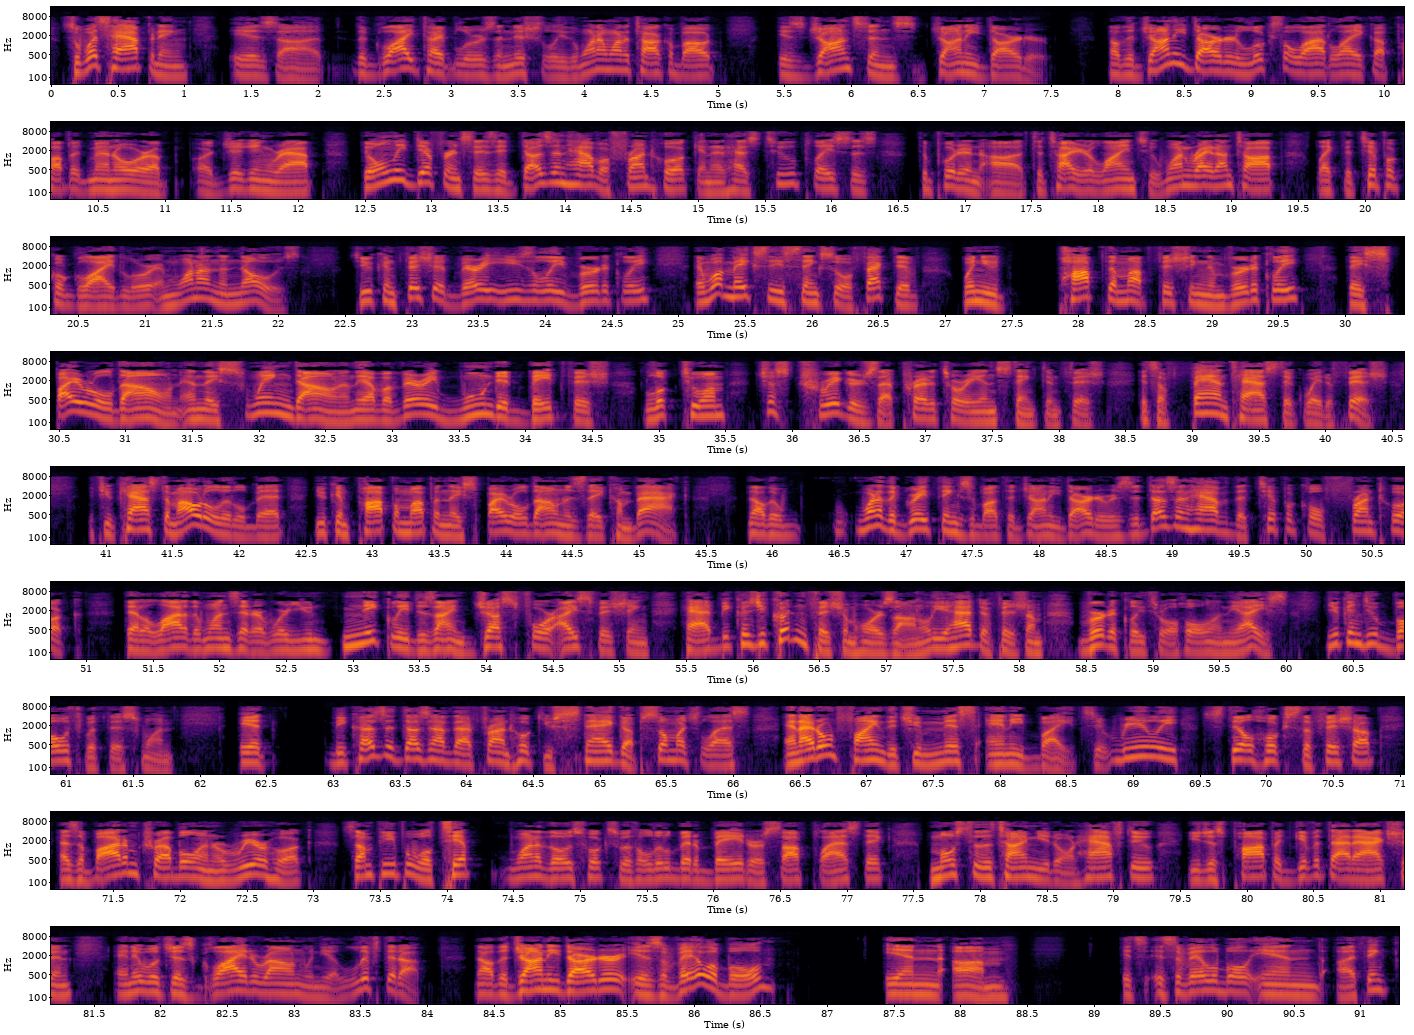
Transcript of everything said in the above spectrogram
So what's happening is uh, the glide type lures initially. The one I want to talk about is Johnson's Johnny Darter. Now the Johnny Darter looks a lot like a puppet minnow or a, a jigging Rap. The only difference is it doesn't have a front hook and it has two places to put in uh, to tie your line to. One right on top, like the typical glide lure, and one on the nose. So you can fish it very easily vertically. And what makes these things so effective when you pop them up fishing them vertically, they spiral down and they swing down and they have a very wounded bait fish look to them. Just triggers that predatory instinct in fish. It's a fantastic way to fish. If you cast them out a little bit, you can pop them up and they spiral down as they come back. Now, the one of the great things about the Johnny Darter is it doesn't have the typical front hook that a lot of the ones that are were uniquely designed just for ice fishing had because you couldn't fish them horizontally. You had to fish them vertically through a hole in the ice. You can do both with this one. It because it doesn't have that front hook, you snag up so much less, and I don't find that you miss any bites. It really still hooks the fish up, has a bottom treble and a rear hook. Some people will tip one of those hooks with a little bit of bait or a soft plastic. Most of the time you don't have to. You just pop it, give it that action, and it will just glide around when you lift it up. Now the Johnny Darter is available in um it's it's available in I think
